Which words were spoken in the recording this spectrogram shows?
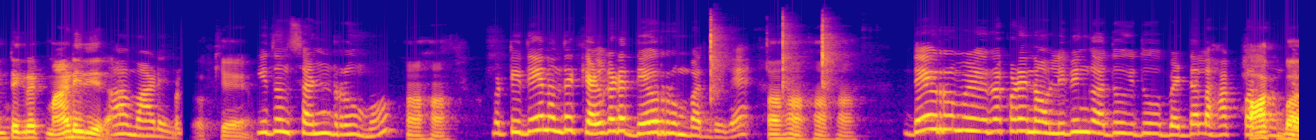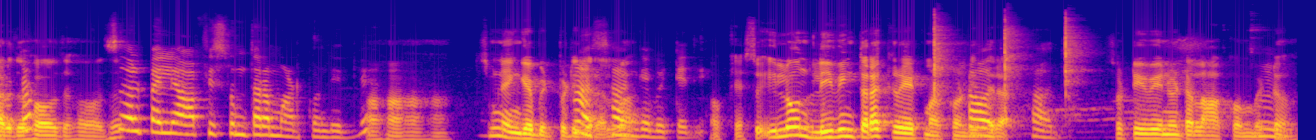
ಇಂಟಿಗ್ರೇಟ್ ಮಾಡಿದೀರಾ ಹಾ ಮಾಡಿದ್ವಿ. ಓಕೆ ಇದೊಂದು ಸಣ್ಣ ರೂಮು ಹಾ ಹಾ. ಬಟ್ ಇದೇನಂದ್ರೆ ಕೆಳಗಡೆ ದೇವ್ರ ರೂಮ್ ಬಂದಿದೆ. ಹಾ ಹಾ ಹಾ ಹಾ. ದೇವ್ರ ರೂಮ್ ಇರೋ ಕಡೆ ನಾವು ಲಿವಿಂಗ್ ಅದು ಇದು ಬೆಡ್ ಎಲ್ಲ ಹಾಕ್ಬಾರ್ದು ಹಾಕ್ಬಾರ್ದು ಹೌದು ಹೌದು. ಸ್ವಲ್ಪ ಇಲ್ಲಿ ಆಫೀಸ್ ರೂಮ್ ತರ ಮಾಡ್ಕೊಂಡಿದ್ವಿ. ಹಾ ಹಾ ಹಾ ಹಾ ಸುಮ್ನೆ ಹಿಂಗೆ ಹಾ, ಬಿಟ್ಬಿಟ್ಟಿದ್ದೀರಲ್ವಾ? ಹಂಗೆ ಬಿಟ್ಟಿದ್ವಿ. ಓಕೆ ಸೊ ಇಲ್ಲೊಂದು ಲಿವಿಂಗ್ ತರ ಕ್ರಿಯೇಟ್ ಹೌದು ಮಾಡ್ಕೊಂಡಿದ್ದೀರಾ ಹೌದು ಸೊ ಟಿವಿ ಯೂನಿಟ್ ಎಲ್ಲ ಹಾಕೊಂಡ್ಬಿಟ್ಟು? ಹ್ಮ್.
